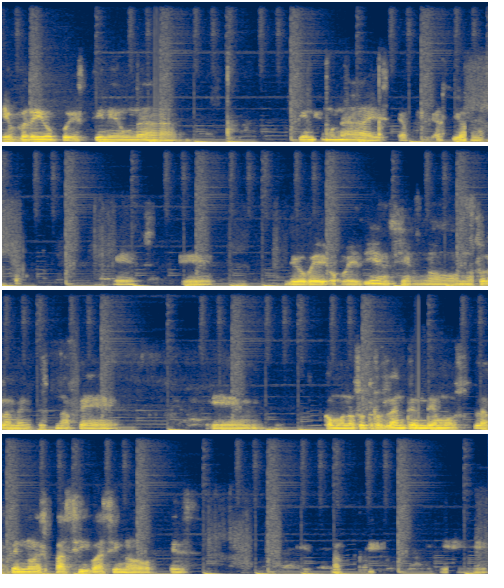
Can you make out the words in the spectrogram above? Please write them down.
hebreo, pues tiene una tiene una este, aplicación este, de obediencia, no, no solamente es una fe eh, como nosotros la entendemos, la fe no es pasiva, sino es eh,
